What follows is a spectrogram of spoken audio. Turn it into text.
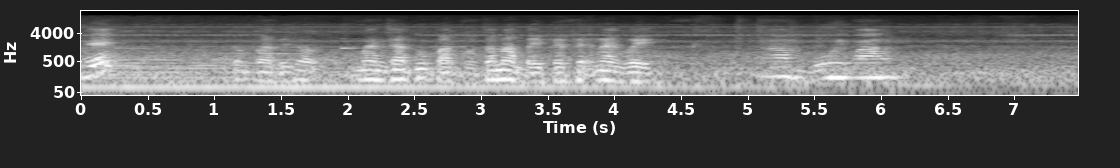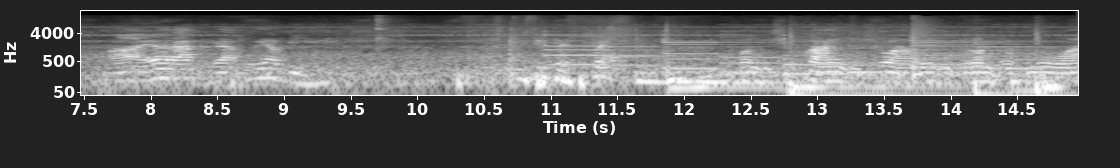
Nggih, Coba iso main satu empat botol nambah bebek nang kowe. ambuh Pang. Ayo ra gerak kuwi ya piye? Mesti bebek. Kondisi kain suami buron semua.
